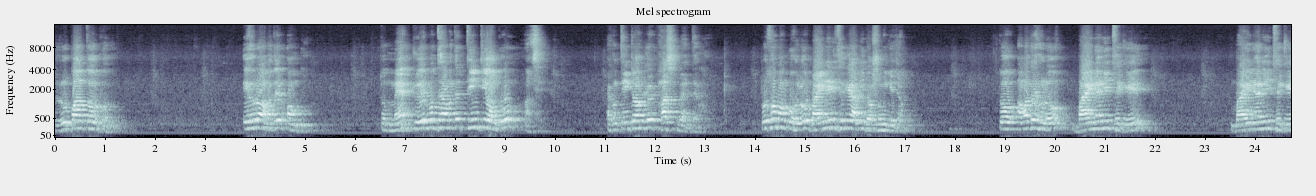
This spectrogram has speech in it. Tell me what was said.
রূপান্তর করো এ হলো আমাদের অঙ্ক। তো ম্যাথ টু এর মধ্যে আমাদের তিনটি অঙ্ক আছে। এখন তিনটা অঙ্কের ফার্স্ট ম্যাথ দেখো। প্রথম অঙ্ক হলো, বাইনারি থেকে আমি দশমিকে যাব। তো আমাদের হলো, বাইনারি থেকে বাইনারি থেকে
